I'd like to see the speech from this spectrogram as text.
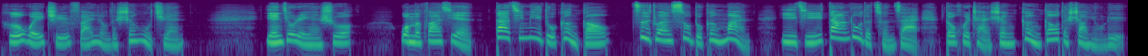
和维持繁荣的生物圈。研究人员说：“我们发现大气密度更高、自转速度更慢以及大陆的存在都会产生更高的上涌率。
